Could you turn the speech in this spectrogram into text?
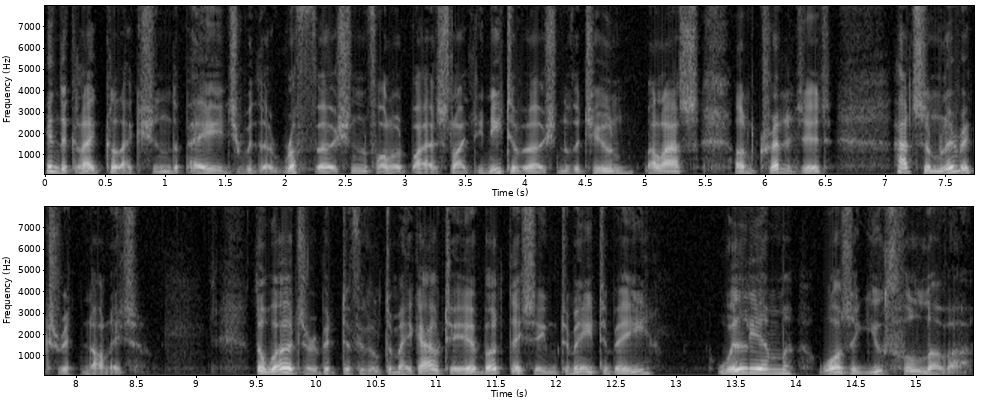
In the Clegg collection, the page with a rough version followed by a slightly neater version of the tune, alas, uncredited, had some lyrics written on it. The words are a bit difficult to make out here, but they seem to me to be William was a youthful lover,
